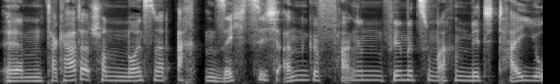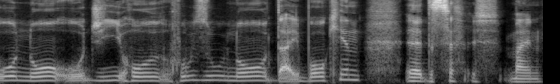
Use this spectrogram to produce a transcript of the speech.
Ähm, Takahata hat schon 1968 angefangen, Filme zu machen mit Taiyo no Oji Horusu no Daibokin. Äh, das ist mein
